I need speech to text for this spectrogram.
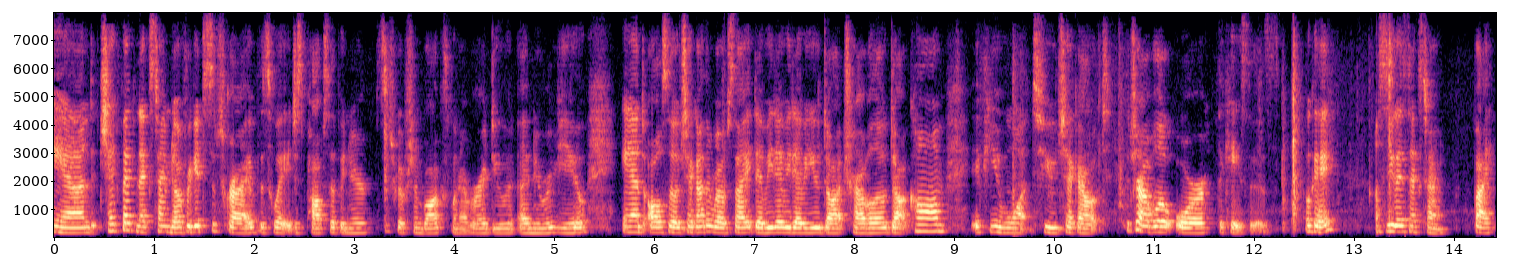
and check back next time. Don't forget to subscribe. This way it just pops up in your subscription box whenever I do a new review. And also check out their website, www.travalo.com, if you want to check out the Travalo or the cases. Okay, I'll see you guys next time. Bye.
